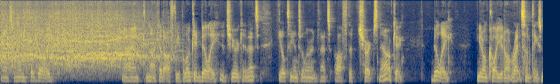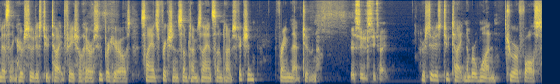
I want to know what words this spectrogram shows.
That's one for Billy. All right, knock it off, people. Okay, Billy, it's your okay. That's guilty until learned. That's off the charts now. Okay, Billy, you don't call, you don't write. Something's missing. Her suit is too tight. Facial hair, superheroes, science fiction, sometimes science, sometimes fiction. Frame that tune. Her suit is too tight. Her suit is too tight. Number one, true or false?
